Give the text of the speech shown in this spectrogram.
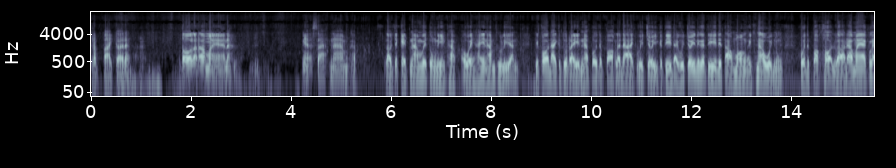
กระปายกิดแล้วต่อละเราแหม่นะ เนี่ยสระน้ำครับ เราจะเก็บน้ำไว้ตรงนี้ครับ เอาไว้ให้น้ำทุเรียนก็ได้กระตุไรนะโปรแต่ปอกละได้ไว้เจยกตีได้ไว้เจยนะกตีได้ตามองไอ้หน้าไว้หนุ่งโปรแต่ปอกทอดเหรอดาวแมกแล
